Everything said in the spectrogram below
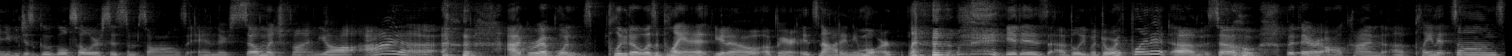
and you can just Google solar system songs, and they're so much fun, y'all. I uh, I grew up when Pluto was a planet. You know, apparently it's not anymore. it is, I believe, a dwarf planet. Um, so, but there are all kind of planet songs.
